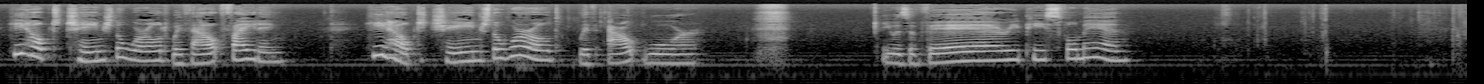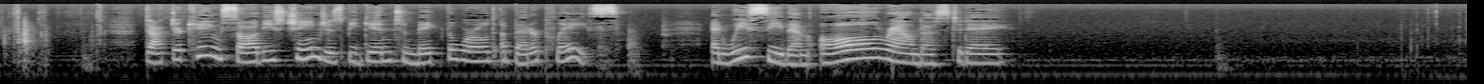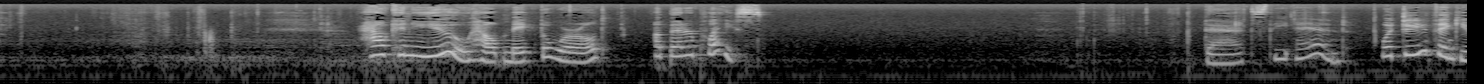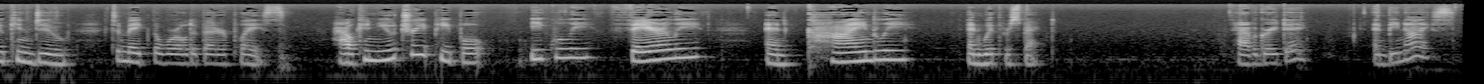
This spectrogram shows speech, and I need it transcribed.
He helped change the world without fighting. He helped change the world without war. He was a very peaceful man. Dr. King saw these changes begin to make the world a better place. And we see them all around us today. How can you help make the world a better place? That's the end. What do you think you can do? To make the world a better place? How can you treat people equally, fairly, and kindly, and with respect? Have a great day and be nice.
